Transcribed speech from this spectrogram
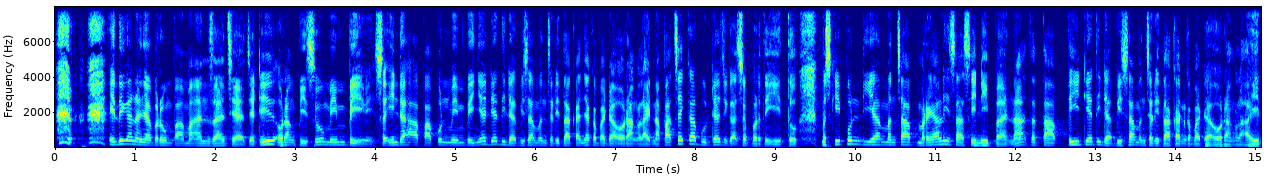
ini kan hanya perumpamaan saja. Jadi orang bisu mimpi, seindah apa pun mimpinya dia tidak bisa menceritakannya kepada orang lain. Nah, Paceka Buddha juga seperti itu. Meskipun dia mencap merealisasi nibbana, tetapi dia tidak bisa menceritakan kepada orang lain.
